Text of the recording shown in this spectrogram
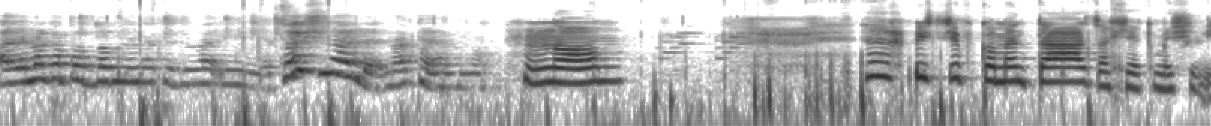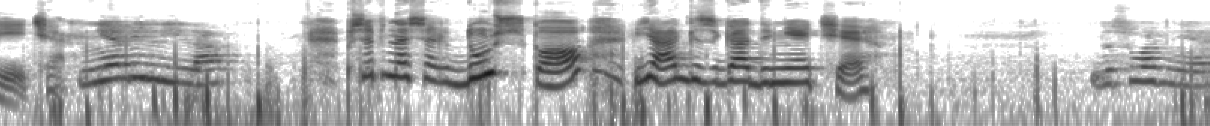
Ale mega podobne na te dwa imię. Coś na le, na pewno. no. Ech, piszcie w komentarzach, jak myślicie. Nie lila. Przypnę serduszko, jak zgadniecie. Dosłownie,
